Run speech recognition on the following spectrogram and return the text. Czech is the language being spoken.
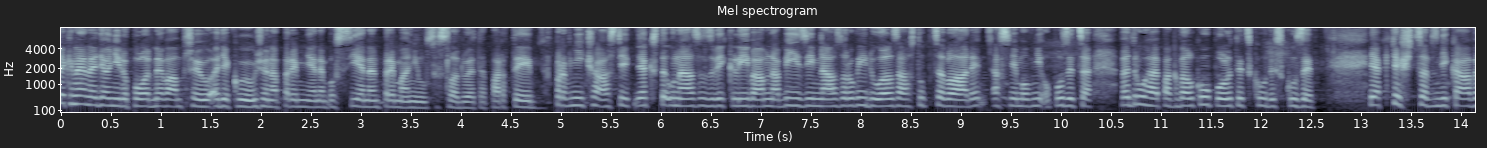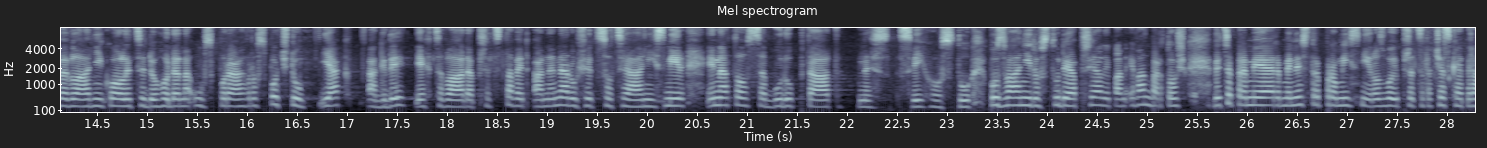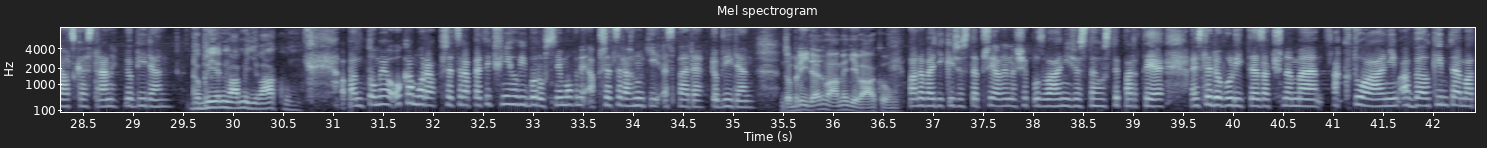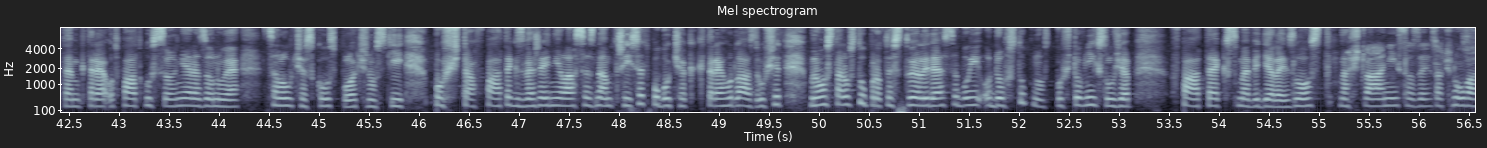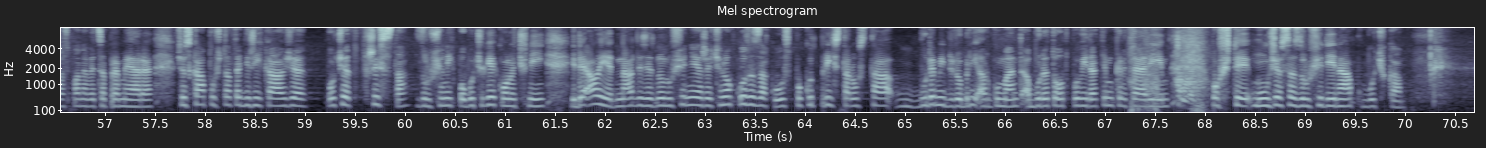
Pěkné nedělní dopoledne vám přeju a děkuji, že na Primě nebo CNN Prima News sledujete partii. V první části, jak jste u nás zvyklí, vám nabízím názorový duel zástupce vlády a sněmovní opozice. Ve druhé pak velkou politickou diskuzi. Jak těžce vzniká ve vládní koalici dohoda na úsporách v rozpočtu, jak a kdy je chce vláda představit a nenarušit sociální smír. I na to se budu ptát dnes svých hostů. Pozvání do studia přijali pan Ivan Bartoš, vicepremiér, ministr pro místní rozvoj, předseda České pirátské strany. Dobrý den. Dobrý den vám i divákům. A pan Tomio Okamura, předseda petičního výboru sněmovny a předseda hnutí SPD. Dobrý den. Dobrý den vám i divákům. Panové, díky, že jste přijali naše pozvání, že jste hosty partie. A jestli dovolíte, začneme aktuálním a velkým tématem, které od pátku silně rezonuje celou českou společností. Pošta v pátek zveřejnila seznam 300 poboček, které hodlá zrušit. Mnoho starostů protestuje, lidé se bojí o dostupnost poštovních služeb. V pátek jsme viděli zlost, naštvání, slzy. Začnu u vás, pane vicepremiére. Česká pošta teď říká, že počet 300 zrušených poboček je konečný. Jde ale jednat, zjednodušeně řečeno kus za kus, pokud prý starosta bude mít dobrý argument a bude to odpovídat těm kritériím pošty, může se zrušit jiná pobočka.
